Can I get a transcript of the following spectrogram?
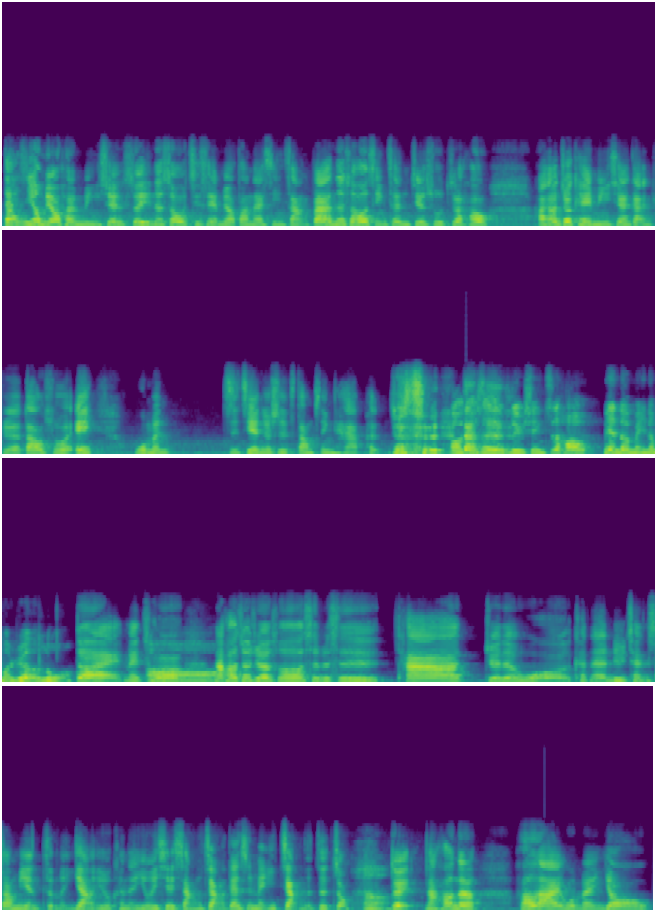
但是又没有很明显，所以那时候其实也没有放在心上。反正那时候行程结束之后，好像就可以明显感觉到说，哎，我们。之间就是 something happen，就是哦，但是旅行之后变得没那么热络。对，没错。然后就觉得说，是不是他觉得我可能旅程上面怎么样，有可能有一些想讲但是没讲的这种。嗯，对。然后呢，后来我们有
